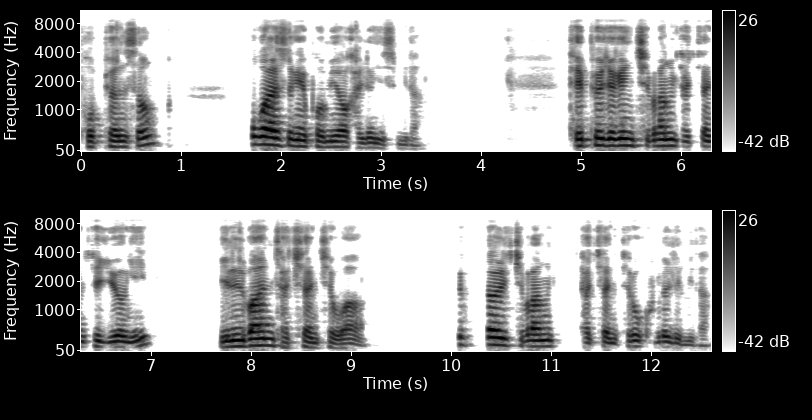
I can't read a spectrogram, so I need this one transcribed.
보편성, 포괄성의 범위와 관련이 있습니다. 대표적인 지방자치단체 유형이 일반자치단체와 특별지방자치단체로 구별됩니다.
